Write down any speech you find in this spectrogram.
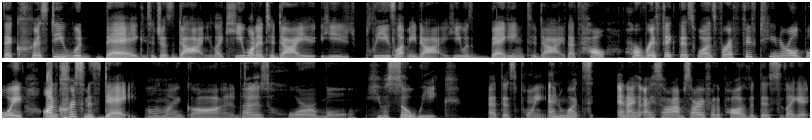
that Kristy would beg to just die. Like he wanted to die. He please let me die. He was begging to die. That's how horrific this was for a 15-year-old boy on Christmas Day. Oh my God. That is horrible. He was so weak at this point. And what's and I, I saw I'm sorry for the pause, but this like it,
